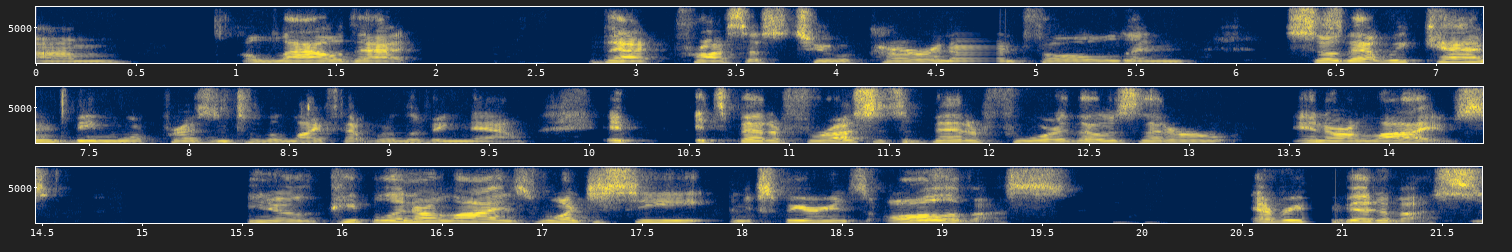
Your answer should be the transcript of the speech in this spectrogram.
um, allow that that process to occur and unfold and so that we can be more present to the life that we're living now. It it's better for us, it's better for those that are in our lives. You know, the people in our lives want to see and experience all of us, every bit of us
